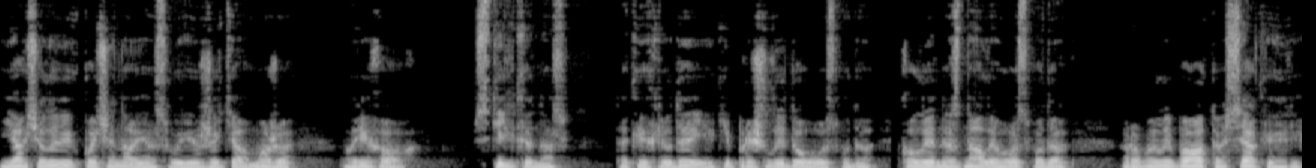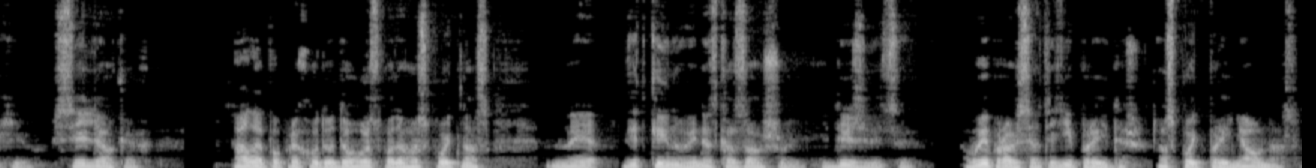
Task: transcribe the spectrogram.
як чоловік починає своє життя, може в гріхах, скільки нас таких людей, які прийшли до Господа, коли не знали Господа, робили багато всяких гріхів, всіляких. Але по приходу до Господа Господь нас не відкинув і не сказав, що йди звідси, виправся, тоді прийдеш. Господь прийняв нас.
